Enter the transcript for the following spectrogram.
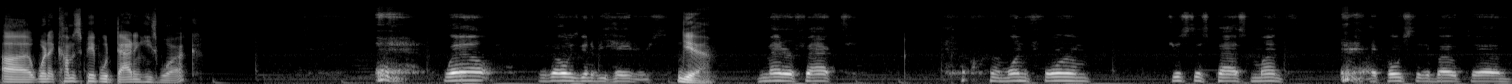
uh, when it comes to people doubting his work? Well, there's always going to be haters. Yeah. As a matter of fact, on one forum just this past month, I posted about um,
